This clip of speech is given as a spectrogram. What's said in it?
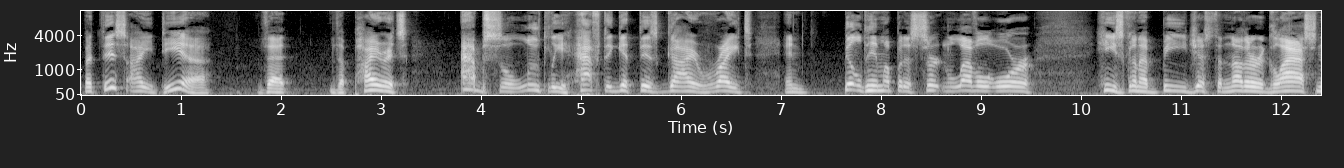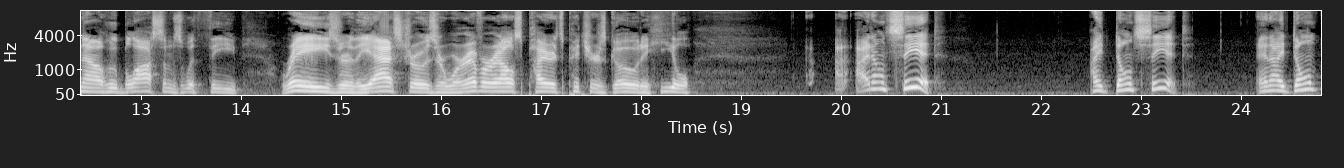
But this idea that the Pirates absolutely have to get this guy right and build him up at a certain level, or he's going to be just another Glasnow who blossoms with the Rays or the Astros or wherever else Pirates pitchers go to heal. I don't see it. I don't see it. And I don't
